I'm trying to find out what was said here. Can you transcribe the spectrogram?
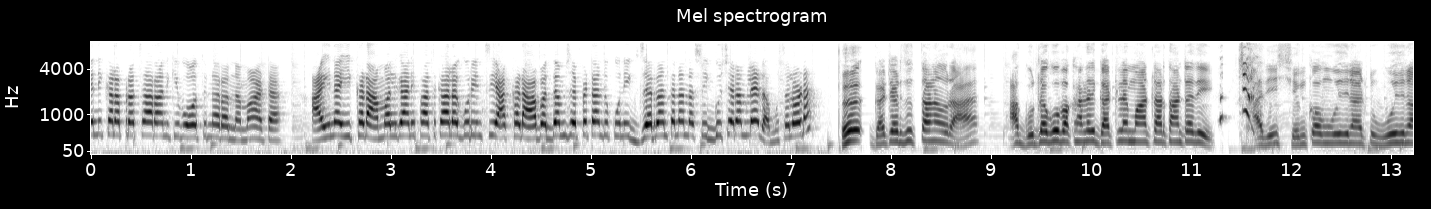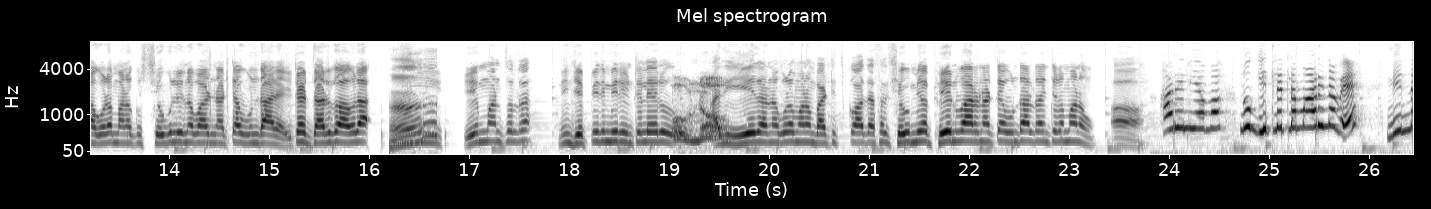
ఎన్నికల ప్రచారానికి పోతున్నారన్నమాట. అయినా ఇక్కడ అమలు కాని పథకాల గురించి అక్కడ అబద్ధం చెప్పేటందుకు నీకు జర్రంతనన్న సిగ్గుచరం లేదా ముసలోడా? గట్టెడు చూస్తానవురా. ఆ గుడ్ల గూబ కన్నది గట్లనే మాట్లాడుతా అంటది. అది శంఖం ఊదినట్టు ఊదినా కూడా మనకు చెవులిన పడినట్టే ఉండాలి. ఇట జరుగు అవులా ఏం మనుషులరా నేను చెప్పింది మీరు ఇంటలేరు అది ఏదన్నా కూడా మనం పట్టించుకోవాలి అసలు చెవు మీద పేను వారనట్టే ఉండాలి రంచడం మనం. అరే నువ్వు గిట్లెట్లా మారినవే? నిన్న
